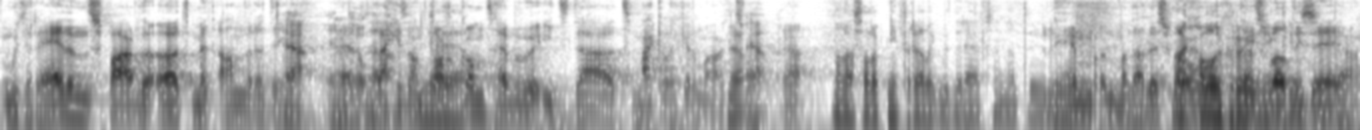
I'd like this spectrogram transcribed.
moet rijden, spaarde uit met andere dingen. Ja, Hè. Omdat je dan Ja, toch ja. komt, hebben we iets dat het makkelijker maakt. Ja. Zo. Ja. Ja. Maar dat zal ook niet voor elk bedrijf zijn, natuurlijk. Nee, maar, maar dat is Dat wel, gaat wel groeien dat is wel het idee. Ja.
